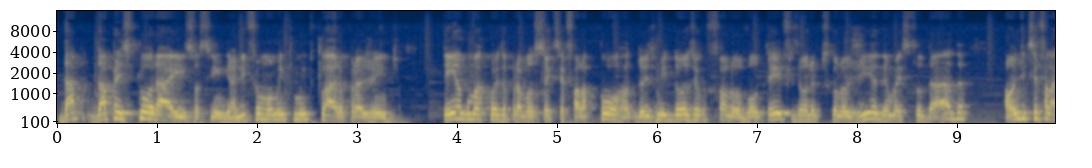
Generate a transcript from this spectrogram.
Dá, dá para explorar isso, assim, ali foi um momento muito claro pra gente. Tem alguma coisa para você que você fala, porra, 2012 eu falou, voltei, fiz uma de psicologia, dei uma estudada, aonde que você fala,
